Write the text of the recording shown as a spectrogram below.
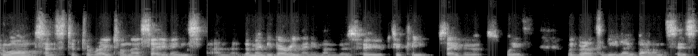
who aren't sensitive to rate on their savings, and there may be very many members who, particularly savers with with relatively low balances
